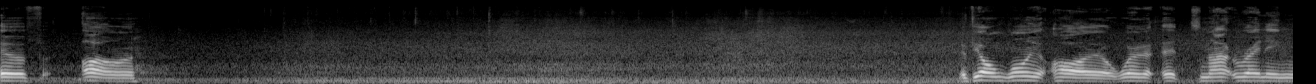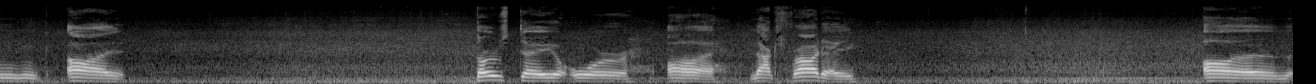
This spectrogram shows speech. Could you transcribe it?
if uh if y'all want uh when it's not raining uh Thursday or uh next Friday um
